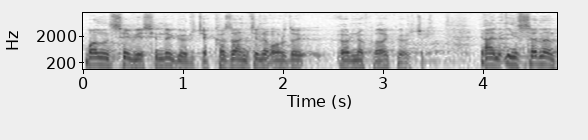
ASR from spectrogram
malın seviyesinde görecek. Kazancını orada örnek olarak görecek. Yani insanın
